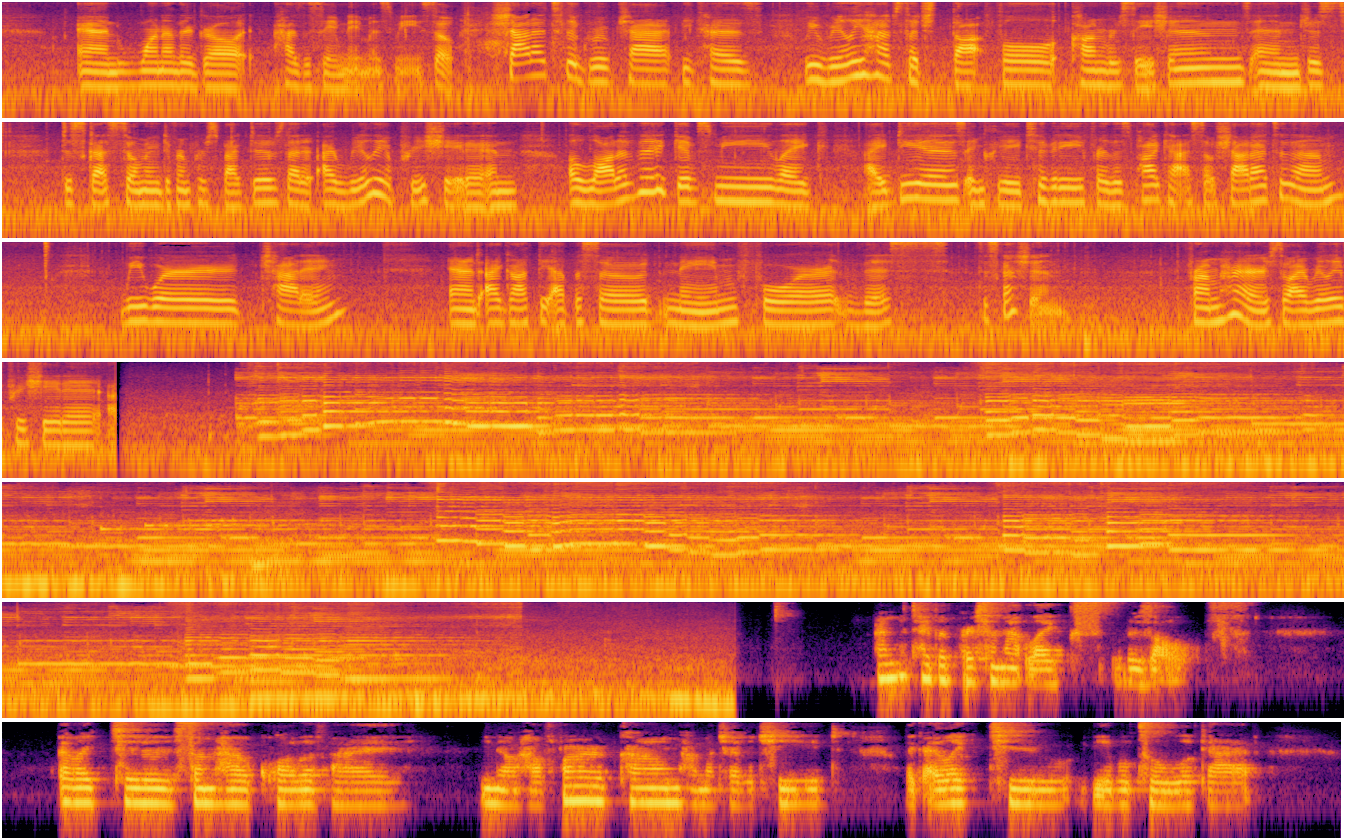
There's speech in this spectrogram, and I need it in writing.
and one other girl has the same name as me. So, shout out to the group chat because we really have such thoughtful conversations and just discuss so many different perspectives that I really appreciate it. And a lot of it gives me like ideas and creativity for this podcast. So, shout out to them. We were chatting, and I got the episode name for this discussion from her. So, I really appreciate it. I'm the type of person that likes results. I like to somehow qualify, you know, how far I've come, how much I've achieved. Like, I like to be able to look at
